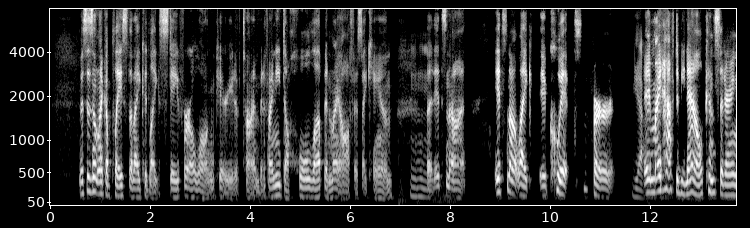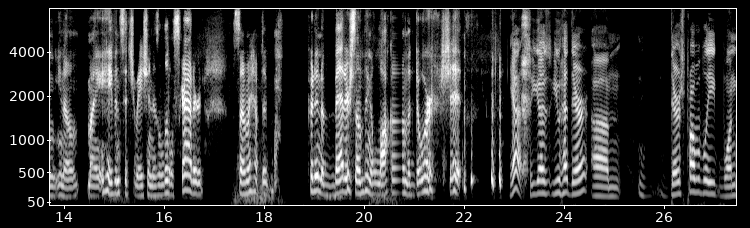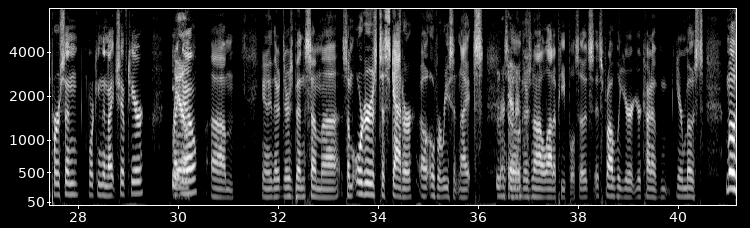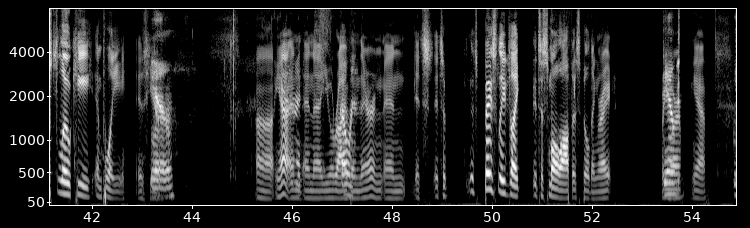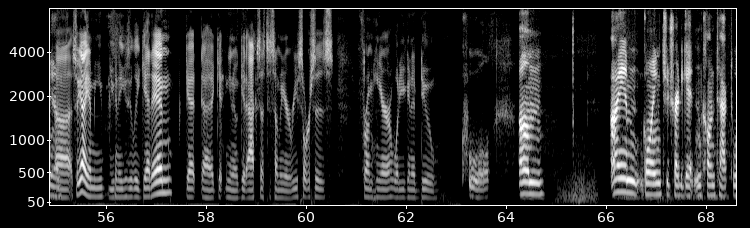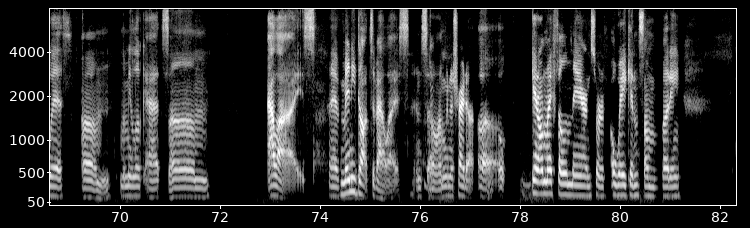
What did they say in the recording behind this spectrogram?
This isn't like a place that I could like stay for a long period of time. But if I need to hole up in my office, I can. Mhm. But it's not. It's not like equipped for Yeah. it might have to be now considering you know my haven situation is a little scattered so i might have to put in a bed or something a lock on the door shit Yeah, so you guys you head there. Um, there's probably one person working the night shift here right Yeah. now. Um, you know, there, there's been some uh, some orders to scatter uh, over recent nights, so there's not a lot of people. So it's it's probably your your kind of your most most low key employee is here. yeah Uh, yeah, and and uh, you arrive Going. in there, and and it's it's a it's basically like it's a small office building, right? Where you Yeah. are? Yeah. yeah Uh, so yeah, I mean, you, you can easily get in, get uh, get you know get access to some of your resources from here. What are you gonna do? cool um i am going to try to get in contact with um let me look at some allies i have many dots of allies and so i'm going to try to uh get on my phone there and sort of awaken somebody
